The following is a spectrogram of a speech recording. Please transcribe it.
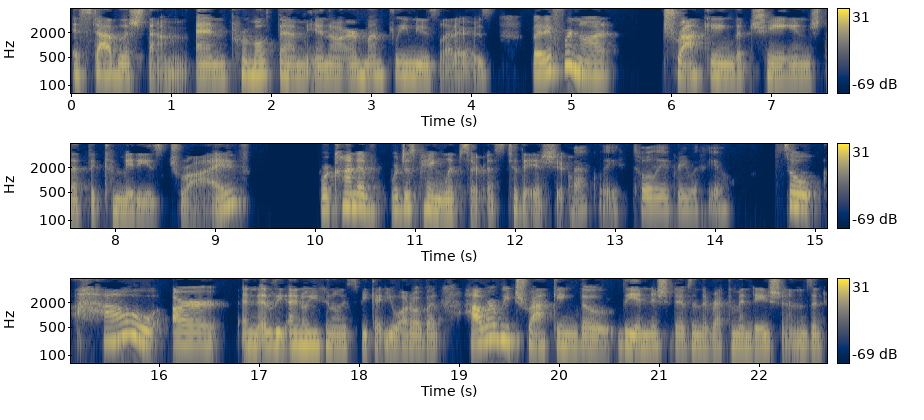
establish them and promote them in our monthly newsletters. But if we're not tracking the change that the committees drive, we're kind of we're just paying lip service to the issue. Exactly. Totally agree with you. So how are and at least I know you can only speak at U Ottawa, but how are we tracking the the initiatives and the recommendations? And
